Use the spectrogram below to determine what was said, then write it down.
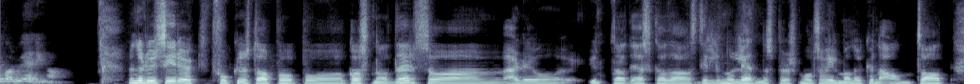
evalueringa. Men når du sier økt fokus da på, på, kostnader, så er det jo, uten at jeg skal da stille noen ledende spørsmål, så vil man jo kunne anta at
